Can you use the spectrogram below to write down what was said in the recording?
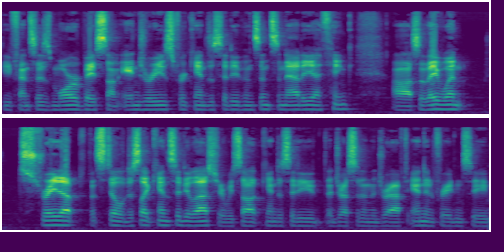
defenses, more based on injuries for Kansas City than Cincinnati, I think. Uh, so they went straight up, but still, just like Kansas City last year, we saw Kansas City address it in the draft and in free agency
